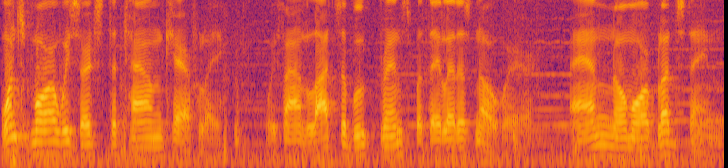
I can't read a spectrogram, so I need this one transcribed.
Once more, we searched the town carefully. We found lots of boot prints, but they led us nowhere. And no more bloodstains.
